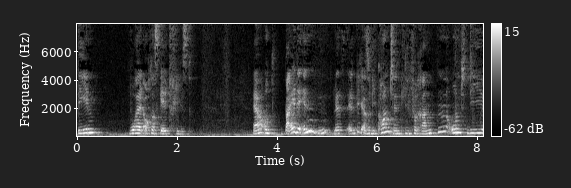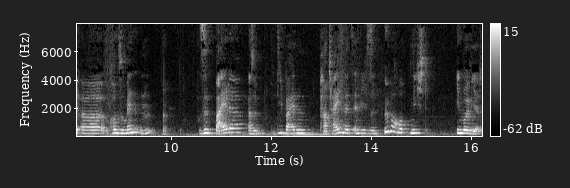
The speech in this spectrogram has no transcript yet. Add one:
denen, wo halt auch das Geld fließt. Ja, und beide Enden letztendlich, also die Content-Lieferanten und die äh, Konsumenten, sind beide, also die beiden Parteien letztendlich sind überhaupt nicht involviert.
